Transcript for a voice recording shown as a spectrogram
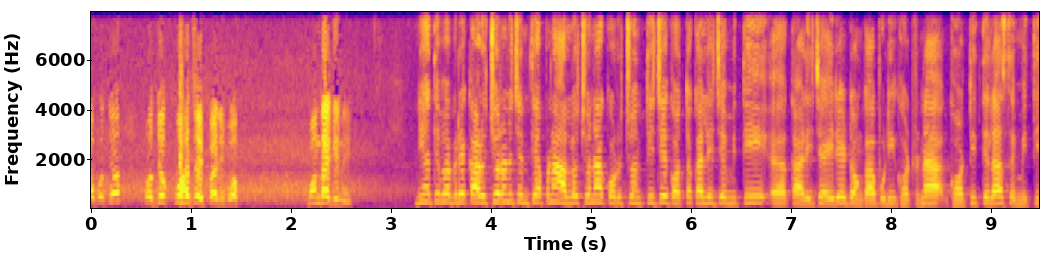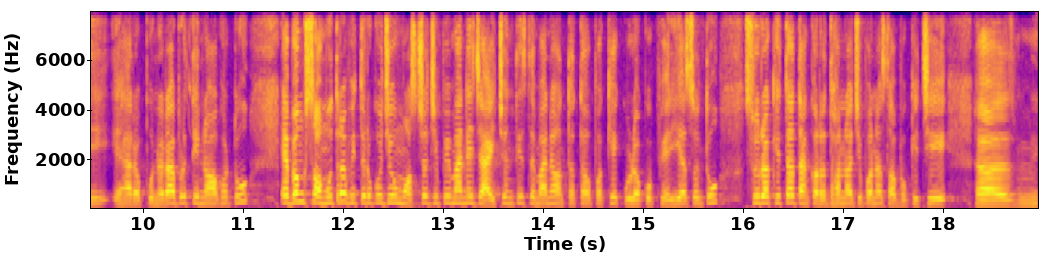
মধ্যে কুহযাই পার মন্দাকিনী ନିହାତି ଭାବରେ କାଳୁଚରଣ ଯେମିତି ଆପଣ ଆଲୋଚନା କରୁଛନ୍ତି ଯେ ଗତକାଲି ଯେମିତି କାଳିଜାଇରେ ଡଙ୍ଗାବୁଡ଼ି ଘଟଣା ଘଟିଥିଲା ସେମିତି ଏହାର ପୁନରାବୃତ୍ତି ନ ଘଟୁ ଏବଂ ସମୁଦ୍ର ଭିତରକୁ ଯେଉଁ ମତ୍ସ୍ୟଜୀବୀମାନେ ଯାଇଛନ୍ତି ସେମାନେ ଅନ୍ତତଃ ପକ୍ଷେ କୂଳକୁ ଫେରି ଆସନ୍ତୁ ସୁରକ୍ଷିତ ତାଙ୍କର ଧନ ଜୀବନ ସବୁକିଛି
